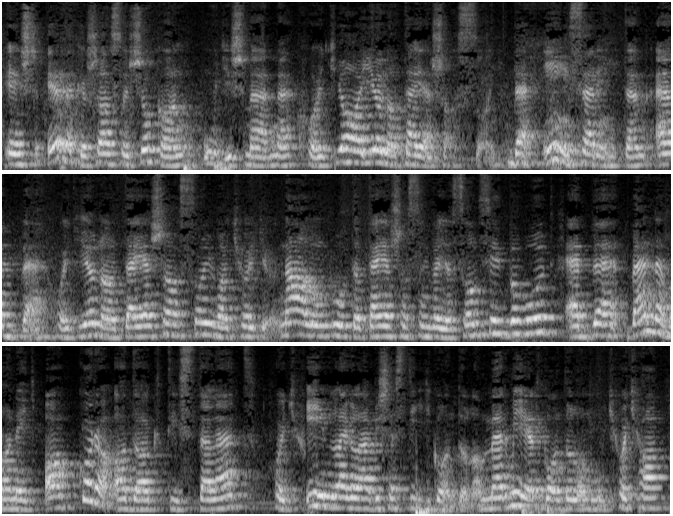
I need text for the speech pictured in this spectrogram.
És érdekes az, hogy sokan úgy ismernek, hogy jaj, jön a teljes asszony. De én szerintem ebbe, hogy jön a teljes asszony, vagy hogy nálunk volt a teljes asszony, vagy a szomszédban volt, ebbe benne van egy akkora adag tisztelet, hogy én legalábbis ezt így gondolom. Mert miért gondolom úgy, hogyha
